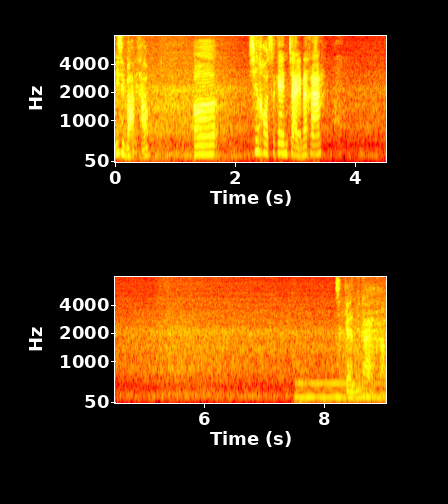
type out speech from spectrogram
20 บาทครับ เออฉันขอสแกนจ่ายนะคะ สแกนไม่ได้ครับ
